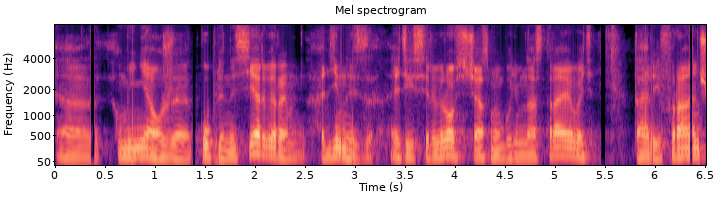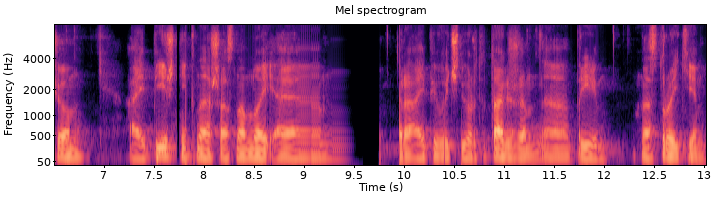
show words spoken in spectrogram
Э, у меня уже куплены серверы. Один из этих серверов сейчас мы будем настраивать. Тариф Ранчо, IP-шник наш основной, э, IPv4. Также э, при настройке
